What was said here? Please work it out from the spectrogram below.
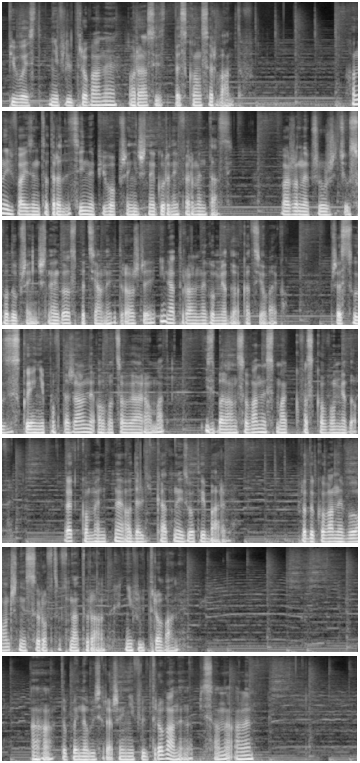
Piwo jest niefiltrowane oraz jest bez konserwantów. Honigweisen to tradycyjne piwo pszeniczne górnej fermentacji, ważone przy użyciu słodu pszenicznego, specjalnych drożdży i naturalnego miodu akacjowego, przez co uzyskuje niepowtarzalny owocowy aromat i zbalansowany smak kwaskowo-miodowy. Lekko mętne o delikatnej złotej barwie. Produkowane wyłącznie z surowców naturalnych, niefiltrowane. Aha, to powinno być raczej niefiltrowane napisane, ale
